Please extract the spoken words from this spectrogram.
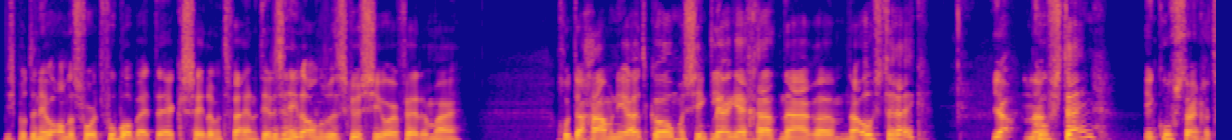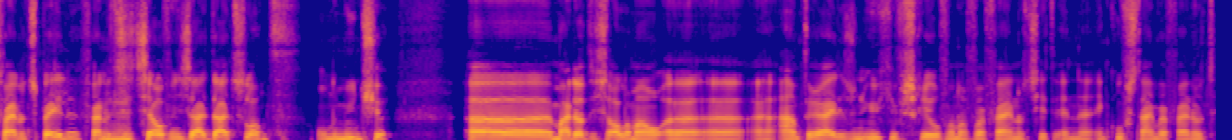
Je speelt een heel ander soort voetbal bij het RKC dan met Feyenoord. Dit is een hele andere discussie hoor, verder. Maar goed, daar gaan we niet uitkomen. Sinclair, jij gaat naar, eh, naar Oostenrijk. Ja, nou, Koefstein. In Koefstein gaat Feyenoord spelen. Feyenoord Mhm. zit zelf in Zuid-Duitsland, onder München. Eh, maar dat is allemaal eh, eh, aan te rijden. Dus een uurtje verschil vanaf waar Feyenoord zit en, en Koefstein. Waar Feyenoord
